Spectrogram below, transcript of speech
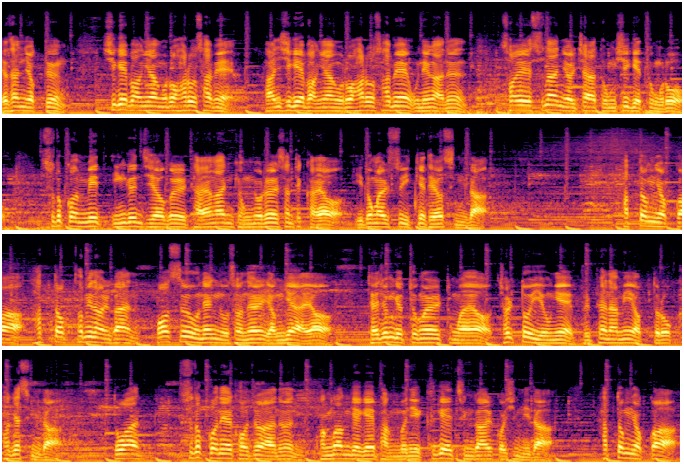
예산역 등 시계 방향으로 하루 3회, 반시계 방향으로 하루 3회 운행하는 서해 순환 열차 동시 개통으로 수도권 및 인근 지역을 다양한 경로를 선택하여 이동할 수 있게 되었습니다. 합덕역과 합덕터미널 간 버스 운행 노선을 연계하여 대중교통을 통하여 철도 이용에 불편함이 없도록 하겠습니다. 또한 수도권에 거주하는 관광객의 방문이 크게 증가할 것입니다. 합덕역과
